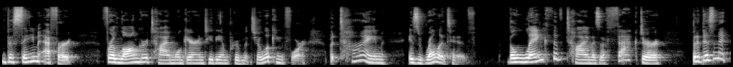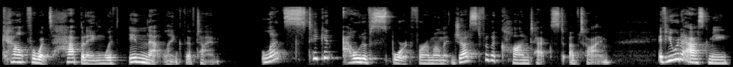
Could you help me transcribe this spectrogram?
The same effort for longer time will guarantee the improvements you're looking for, but time is relative. The length of time is a factor, but it doesn't account for what's happening within that length of time. Let's take it out of sport for a moment, just for the context of time. If you were to ask me,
